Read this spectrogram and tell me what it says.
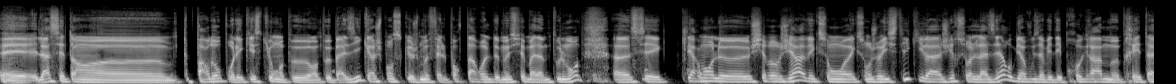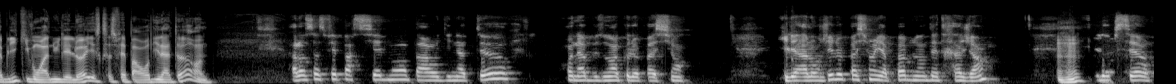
Et là, c'est un. Pardon pour les questions un peu, un peu basiques. hein, je pense que je me fais le porte-parole de monsieur, madame, tout le monde. Euh, c'est clairement le chirurgien avec son, avec son joystick qui va agir sur le laser ou bien vous avez des programmes préétablis qui vont annuler l'œil? Est-ce que ça se fait par ordinateur? Alors, ça se fait partiellement par ordinateur. On a besoin que le patient, il est allongé, le patient, il n'y a pas besoin d'être à jeun. Mhm. Il observe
